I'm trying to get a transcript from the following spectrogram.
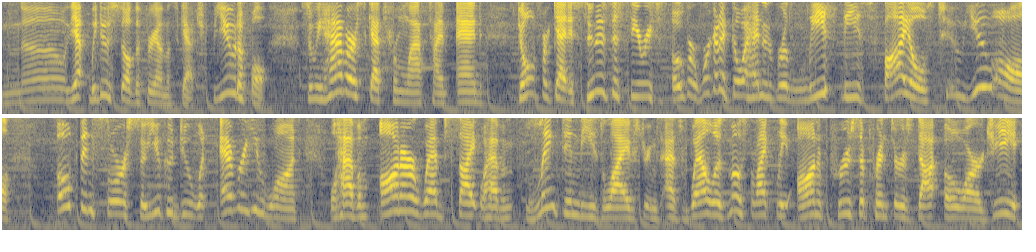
No. Yep, we do still have the three on the sketch. Beautiful. So we have our sketch from last time, and don't forget, as soon as this series is over, we're going to go ahead and release these files to you all open source so you could do whatever you want. We'll have them on our website. We'll have them linked in these live streams as well as most likely on prusaprinters.org.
